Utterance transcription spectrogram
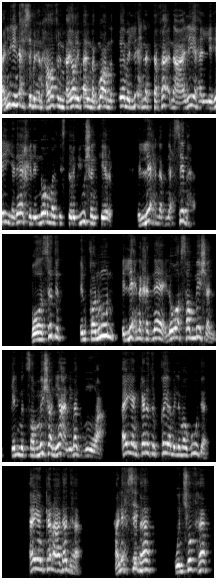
هنيجي نحسب الانحراف المعياري بقى المجموعة من القيم اللي إحنا اتفقنا عليها اللي هي داخل ال normal distribution curve اللي إحنا بنحسبها بواسطة القانون اللي إحنا خدناه اللي هو سمشن كلمة سمشن يعني مجموع ايا كانت القيم اللي موجودة ايا كان عددها. هنحسبها ونشوفها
